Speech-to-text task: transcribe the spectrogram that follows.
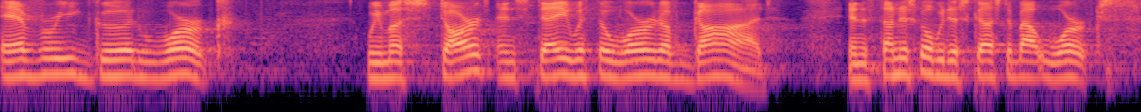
every good work. We must start and stay with the Word of God. In the Sunday school, we discussed about works.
